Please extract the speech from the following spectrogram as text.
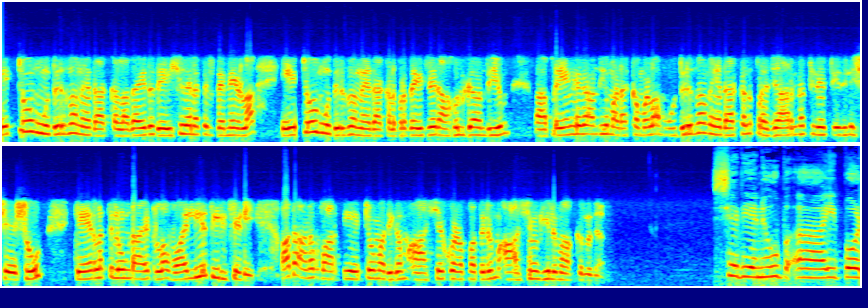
ഏറ്റവും മുതിർന്ന നേതാക്കൾ അതായത് ദേശീയ തലത്തിൽ തന്നെയുള്ള ഏറ്റവും മുതിർന്ന നേതാക്കൾ പ്രത്യേകിച്ച് രാഹുൽ ഗാന്ധിയും പ്രിയങ്ക ഗാന്ധിയും അടക്കമുള്ള മുതിർന്ന നേതാക്കൾ പ്രചാരണത്തിനെത്തിയതിനു ശേഷവും കേരളത്തിലുണ്ടായിട്ടുള്ള വലിയ തിരിച്ചടി. അതാണ് പാർട്ടി ഏറ്റവും അധികം ആശയക്കുഴപ്പത്തിലും ആശങ്കയിലുമാക്കുന്നത്. ശരി അനൂപ്. ഇപ്പോൾ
